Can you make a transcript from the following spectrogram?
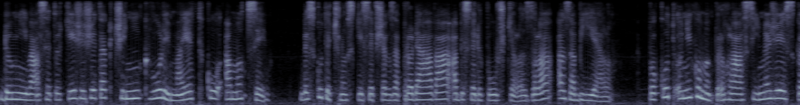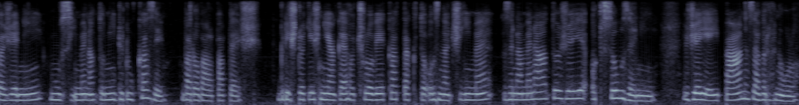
Domnívá se totiž, že tak činí kvůli majetku a moci. Ve skutečnosti se však zaprodává, aby se dopouštěl zla a zabíjel. Pokud o někom prohlásíme, že je skažený, musíme na to mít důkazy, varoval papež. Když totiž nějakého člověka takto označíme, znamená to, že je odsouzený, že jej pán zavrhnul.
